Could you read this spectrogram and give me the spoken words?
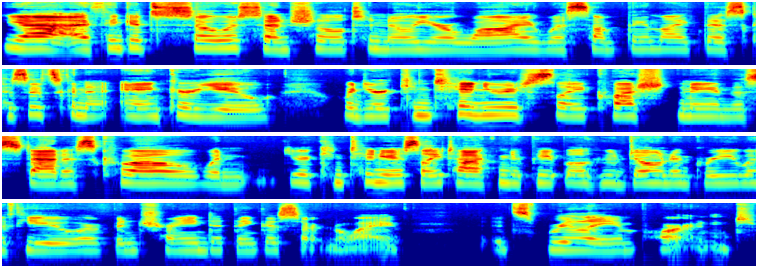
Yeah, I think it's so essential to know your why with something like this because it's going to anchor you when you're continuously questioning the status quo, when you're continuously talking to people who don't agree with you or have been trained to think a certain way. It's really important.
